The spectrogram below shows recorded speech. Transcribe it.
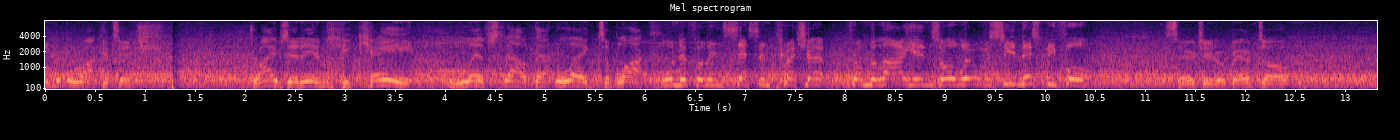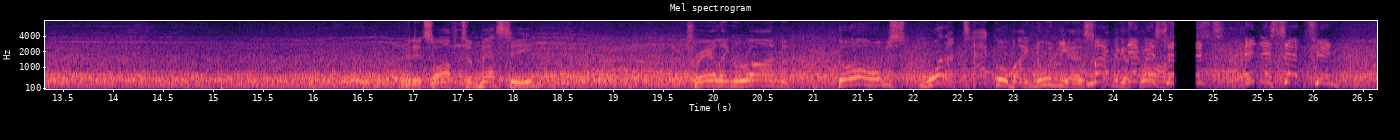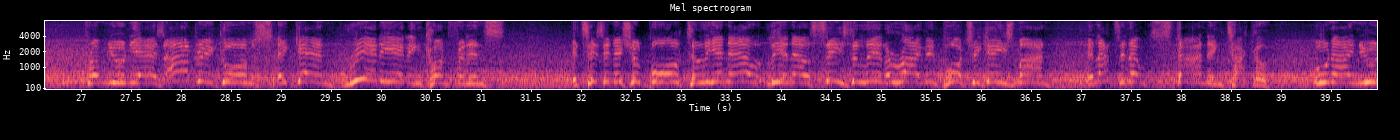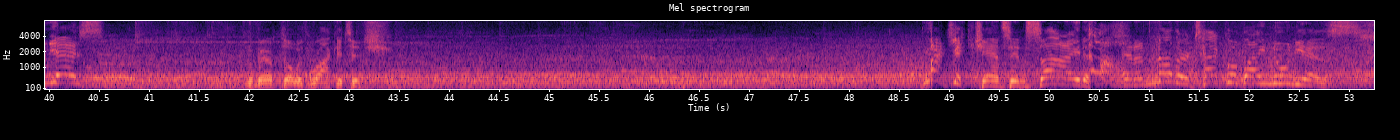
around Rakitic. Drives it in. Piqué lifts out that leg to block. Wonderful incessant pressure from the Lions. Oh, where have we seen this before? Sergi Roberto. And it's off to Messi. Trailing run. Gomes. What a tackle by Nunez. Magnificent interception from Nunez. Confidence. It's his initial ball to Lionel. Lionel sees the late arriving Portuguese man, and that's an outstanding tackle. Unai Nunez. Roberto with Rakitic. Magic. Chance inside. Oh! And another tackle by Nunez.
